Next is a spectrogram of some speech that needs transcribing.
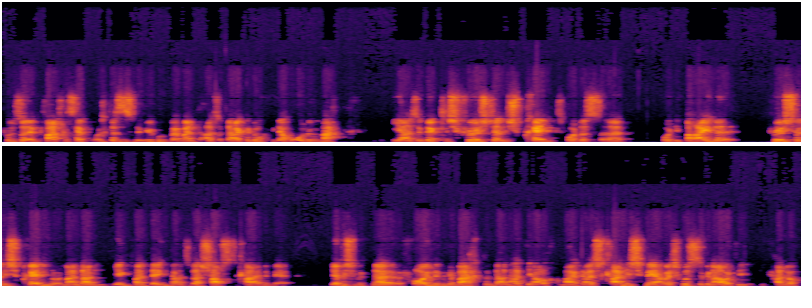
tut so den Quadrizeps und das ist eine Übung, wenn man also da genug Wiederholungen macht, die also wirklich fürchterlich brennt, wo das, äh, wo die Beine fürchterlich brennen und man dann irgendwann denkt, also da schaffst du keine mehr. Die habe ich mit einer Freundin gemacht und dann hat die auch gemeint, ja, ich kann nicht mehr, aber ich wusste genau, die, die kann noch.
